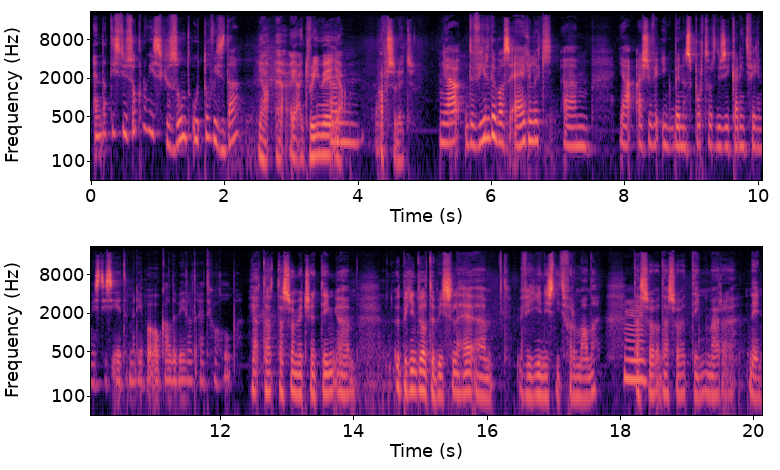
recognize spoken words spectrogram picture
En dat is dus ook nog eens gezond. Hoe tof is dat? Ja, ja, ja, Greenway, ja, Ehm, absoluut. Ja, de vierde was eigenlijk... ehm, ja, als je, ik ben een sporter, dus ik kan niet veganistisch eten, maar die hebben ook al de wereld uitgeholpen. Ja, dat, dat is zo'n beetje het ding. Het begint wel te wisselen. Hè. Ehm, vegan is niet voor mannen. Hmm. Dat, is zo, dat is zo het ding. Maar eh, nee,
